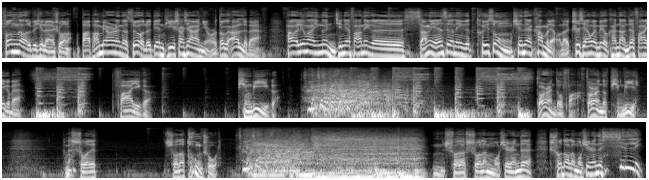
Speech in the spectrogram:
风到了微信留言说了：“把旁边那个所有的电梯上下按钮都给按了呗。”还有另外一个，你今天发那个三个颜色那个推送，现在看不了了。之前我也没有看到，你再发一个呗。发一个，屏蔽一个。多少人都发，多少人都屏蔽了，可能说的说到痛处了。嗯，说到说了某些人的，说到了某些人的心里。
